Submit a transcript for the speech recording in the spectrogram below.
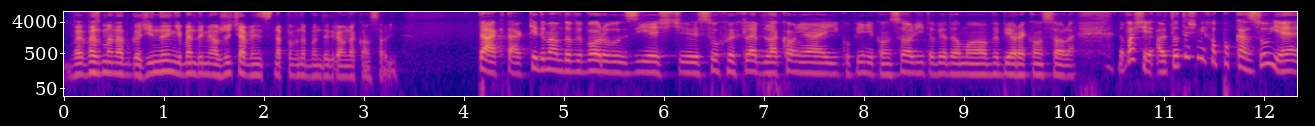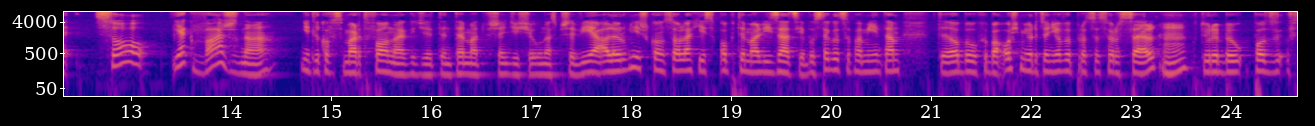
wezmę nadgodziny, nie będę miał życia, więc na pewno będę grał na konsoli. Tak, tak. Kiedy mam do wyboru zjeść e, suchy chleb dla konia i kupienie konsoli, to wiadomo, wybiorę konsolę. No właśnie, ale to też Michał pokazuje, co, jak ważna nie tylko w smartfonach, gdzie ten temat wszędzie się u nas przewija, ale również w konsolach jest optymalizacja, bo z tego co pamiętam, to był chyba ośmiordzeniowy procesor Cell, mhm. który był pod, w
